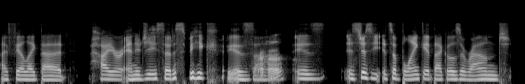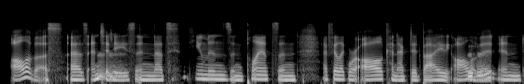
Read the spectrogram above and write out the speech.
I feel like that higher energy, so to speak, is uh, uh-huh. is is just it's a blanket that goes around all of us as mm-hmm. entities, mm-hmm. and that's humans and plants, and I feel like we're all connected by all mm-hmm. of it, and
